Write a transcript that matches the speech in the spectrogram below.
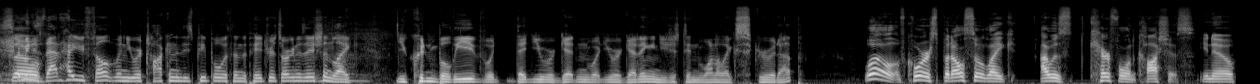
so I mean, is that how you felt when you were talking to these people within the Patriots organization? Like you couldn't believe what, that you were getting what you were getting, and you just didn't want to like screw it up. Well, of course, but also like I was careful and cautious. You know,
